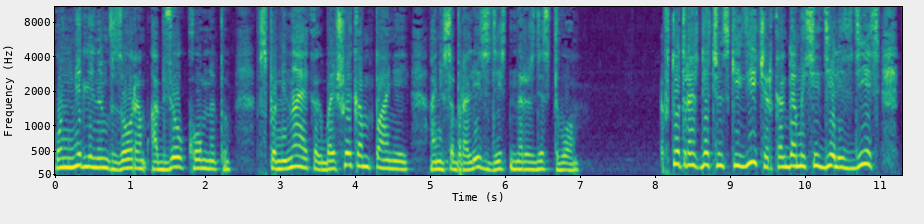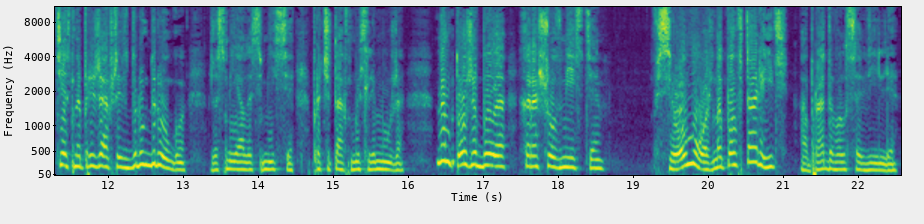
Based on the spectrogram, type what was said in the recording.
Он медленным взором обвел комнату, вспоминая, как большой компанией они собрались здесь на Рождество. В тот рождественский вечер, когда мы сидели здесь, тесно прижавшись друг к другу, засмеялась Мисси, прочитав мысли мужа. Нам тоже было хорошо вместе. Все можно повторить, обрадовался Вилли.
